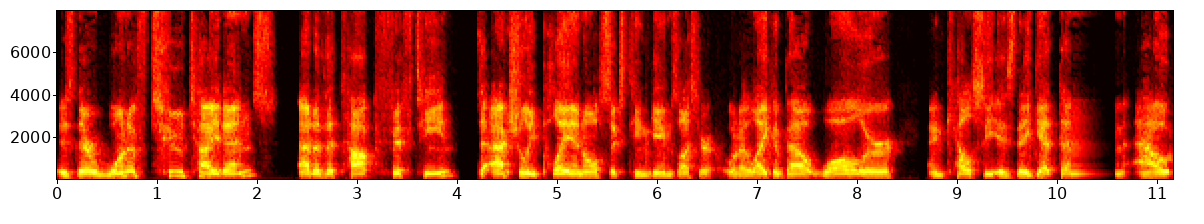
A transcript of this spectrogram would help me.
is they're one of two tight ends out of the top 15 to actually play in all 16 games last year. What I like about Waller and Kelce is they get them out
